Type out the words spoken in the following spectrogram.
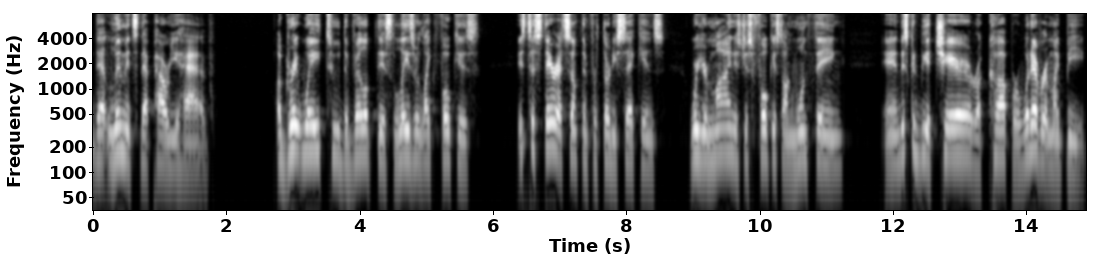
that limits that power you have. A great way to develop this laser like focus is to stare at something for 30 seconds where your mind is just focused on one thing. And this could be a chair, or a cup, or whatever it might be,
